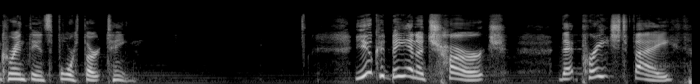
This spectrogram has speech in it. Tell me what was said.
Corinthians 4:13. You could be in a church that preached faith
